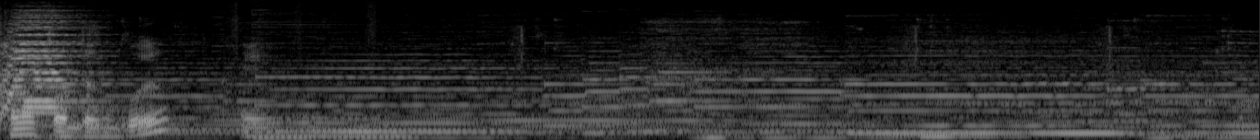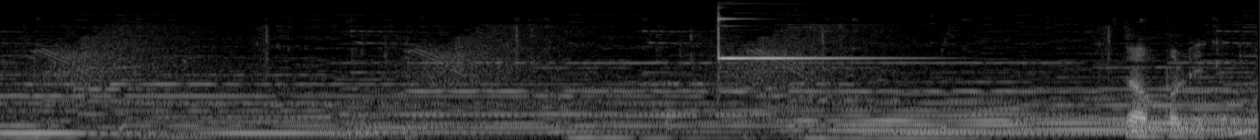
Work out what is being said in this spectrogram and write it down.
하나도 안 되는 거예요? 에이. 왜안 벌리네?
